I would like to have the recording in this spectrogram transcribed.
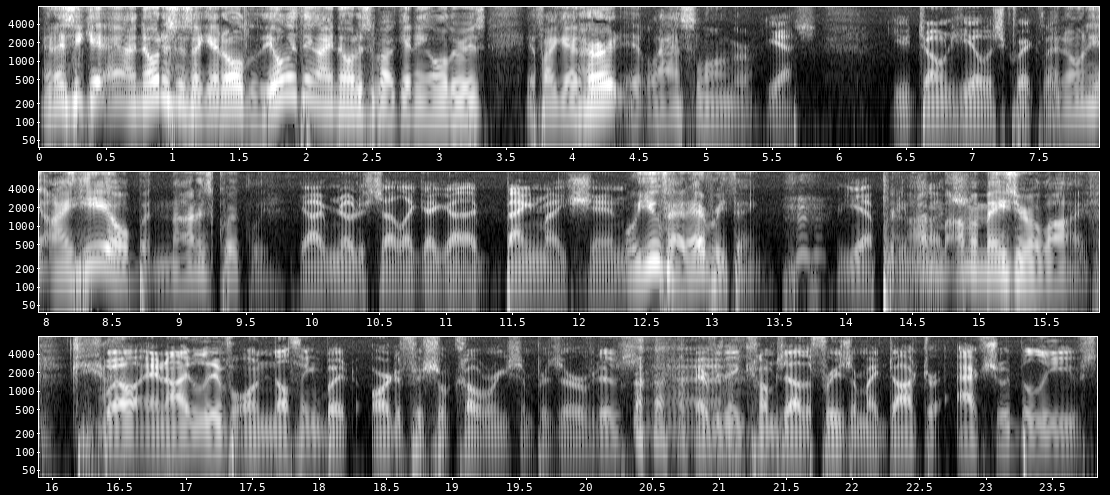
And as you get, I notice as I get older, the only thing I notice about getting older is if I get hurt, it lasts longer. yes. You don't heal as quickly. I don't, he- I heal, but not as quickly. Yeah, I've noticed that. Like I got, I banged my shin. Well, you've had everything. yeah, pretty much. I'm, I'm amazed you're alive. well, and I live on nothing but artificial colorings and preservatives. Everything comes out of the freezer. My doctor actually believes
